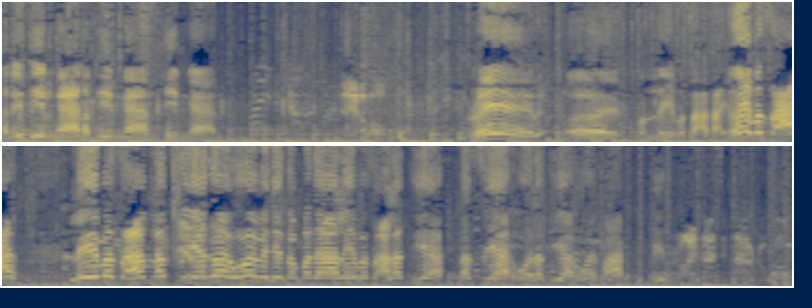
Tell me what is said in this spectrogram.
อันนี้ทีมงานนะทีมงานทีมงานเร่เอ้ยมันเลภาษาไทยเฮ้ยภาษา เลภาษารัสเซียด้วยโอ้ยไม่ใช่ธรรมดาเลภาษารัสเซีย รัสเซียโอ้ยรัสเซียโอ้ยปากลิ้น155รูเบิล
